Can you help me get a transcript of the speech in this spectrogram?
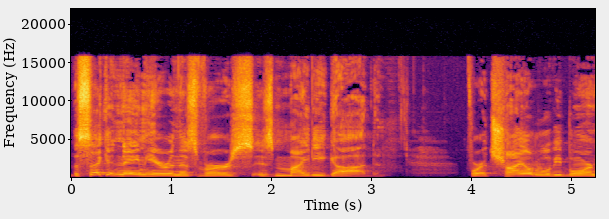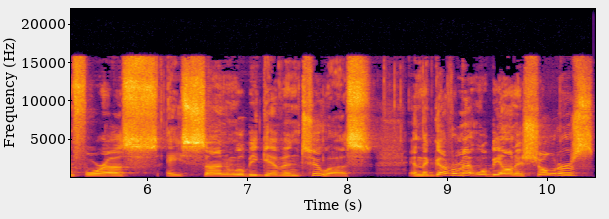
The second name here in this verse is Mighty God. For a child will be born for us, a son will be given to us, and the government will be on his shoulders.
